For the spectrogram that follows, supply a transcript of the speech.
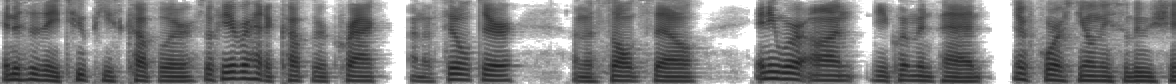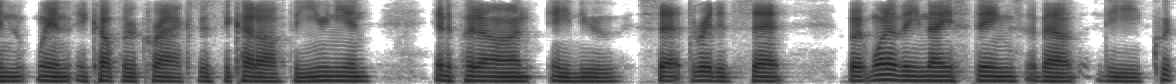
And this is a two-piece coupler. So if you ever had a coupler crack on a filter, on a salt cell, anywhere on the equipment pad, and of course the only solution when a coupler cracks is to cut off the union and to put on a new set, threaded set. But one of the nice things about the quick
